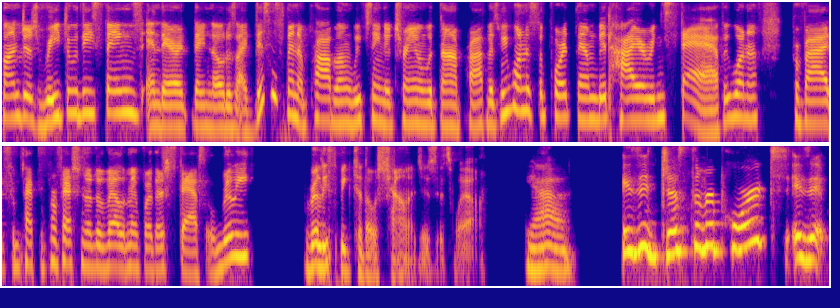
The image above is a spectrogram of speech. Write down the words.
funders read through these things and they're they notice like this has been a problem we've seen a trend with nonprofits we want to support them with hiring staff we want to provide some type of professional development for their staff so really really speak to those challenges as well Yeah. Is it just the report? Is it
